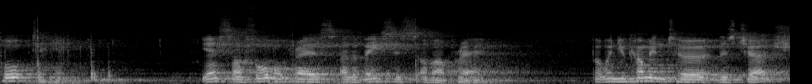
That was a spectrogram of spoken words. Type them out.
talk to Him. Yes, our formal prayers are the basis of our prayer, but when you come into this church,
